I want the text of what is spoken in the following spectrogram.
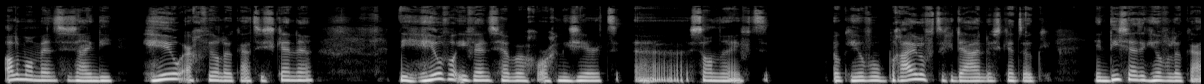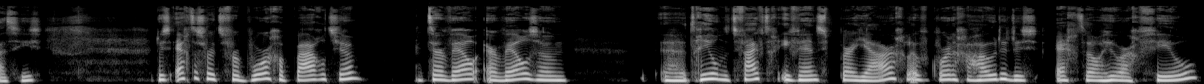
allemaal mensen zijn die heel erg veel locaties kennen. Die heel veel events hebben georganiseerd. Uh, Sanne heeft ook heel veel bruiloften gedaan. Dus kent ook in die setting heel veel locaties. Dus echt een soort verborgen pareltje. Terwijl er wel zo'n 350 eh, events per jaar, geloof ik, worden gehouden. Dus echt wel heel erg veel.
